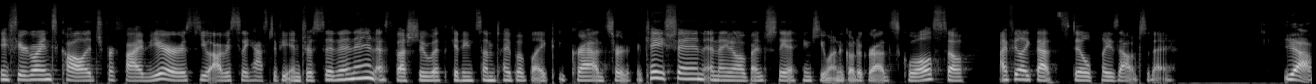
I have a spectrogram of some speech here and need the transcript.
if you're going to college for five years, you obviously have to be interested in it, especially with getting some type of like grad certification. And I know eventually I think you want to go to grad school. So I feel like that still plays out today. Yeah,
